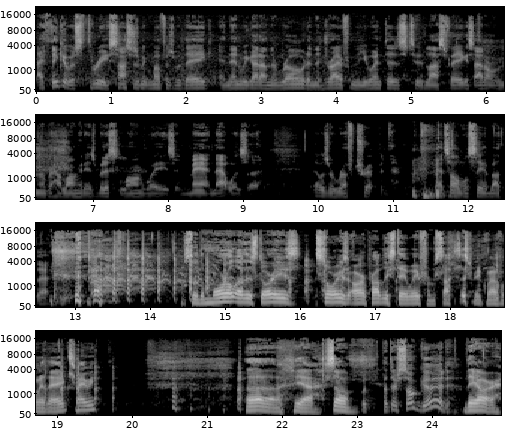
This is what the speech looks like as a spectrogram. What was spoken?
I think it was three sausage McMuffins with egg. And then we got on the road and the drive from the Uintas to Las Vegas. I don't remember how long it is, but it's a long ways. And man, that was a, that was a rough trip. And that's all we'll say about that. So the moral of the stories stories are probably stay away from sausage McMuffin with eggs, maybe. Uh, yeah. So but but they're so good they are,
